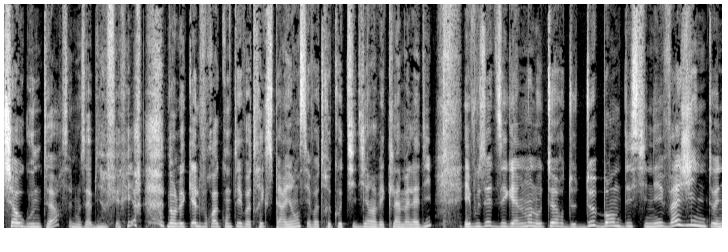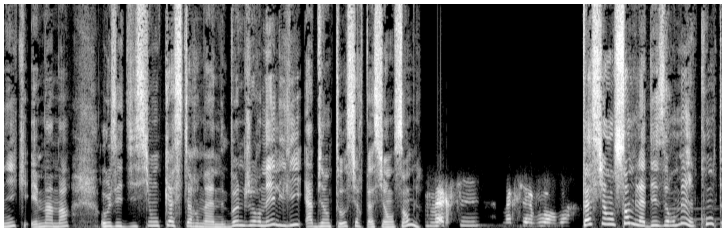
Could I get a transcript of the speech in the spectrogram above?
Ciao Gunther, ça nous a bien fait rire, dans lequel vous racontez votre expérience et votre quotidien avec la maladie. Et vous êtes également l'auteur de deux bandes dessinées, Vagine Tonique et Mama, aux éditions Casterman. Bonne journée Lily, à bientôt sur Patient Ensemble. Merci, merci à vous, au revoir. Patient Ensemble a désormais un compte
